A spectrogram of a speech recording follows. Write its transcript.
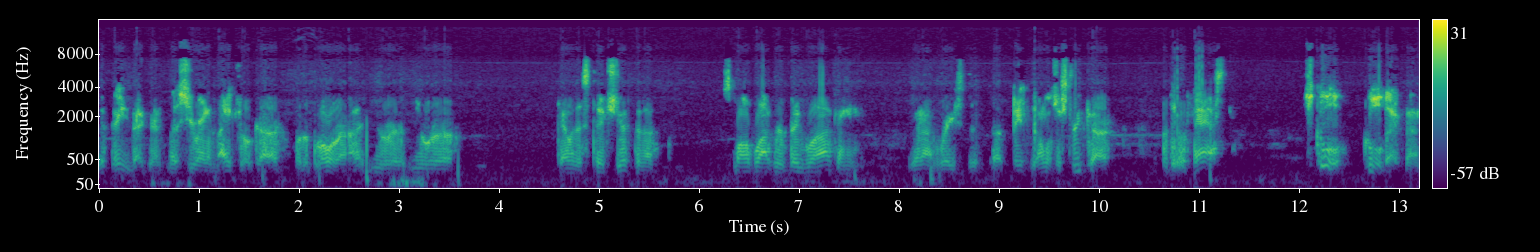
the thing back then, unless you ran a nitro car with a blower on it. You were, you were a guy with a stick shift and a small block or a big block, and you went out and raced a, basically almost a street car, but they were fast. It's cool, cool back then.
